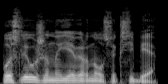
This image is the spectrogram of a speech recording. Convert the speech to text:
После ужина я вернулся к себе.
